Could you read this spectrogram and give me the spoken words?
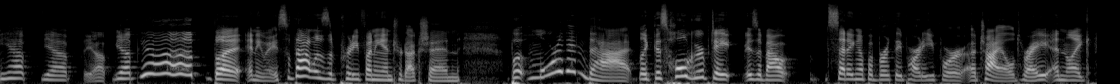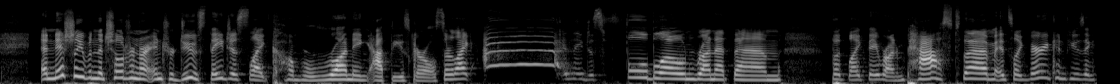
Yep, yep, yep, yep, yep. But anyway, so that was a pretty funny introduction. But more than that, like this whole group date is about setting up a birthday party for a child, right? And like initially when the children are introduced, they just like come running at these girls. They're like, ah, and they just full blown run at them but like they run past them. It's like very confusing.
